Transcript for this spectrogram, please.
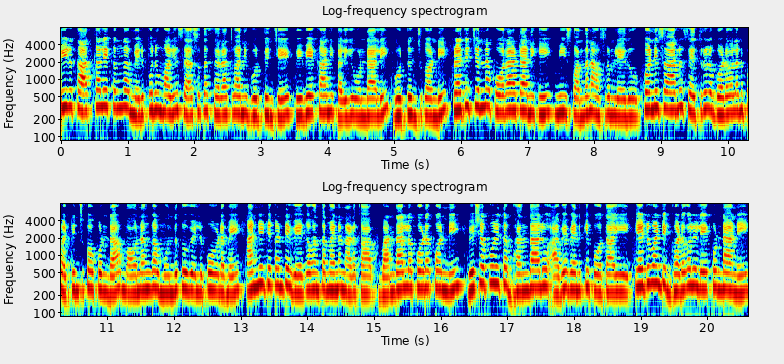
మీరు తాత్కాలికంగా మెరుపును మరియు శాశ్వత స్థిరత్వాన్ని గుర్తించే వివేకాన్ని కలిగి ఉండాలి. గుర్తుంచుకోండి ప్రతి చిన్న పోరాటానికి మీ స్పందన అవసరం లేదు. కొన్నిసార్లు శత్రుల గొడవలను పట్టించుకోకుండా మౌనంగా ముందుకు వెళ్ళిపోవడమే అన్నిటికంటే వేగవంతమైన నడక. బంధాల్లో కూడా కొన్ని విషపూరిత బంధాలు అవే వెనక్కిపోతాయి ఎటువంటి గొడవలు లేకుండానే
